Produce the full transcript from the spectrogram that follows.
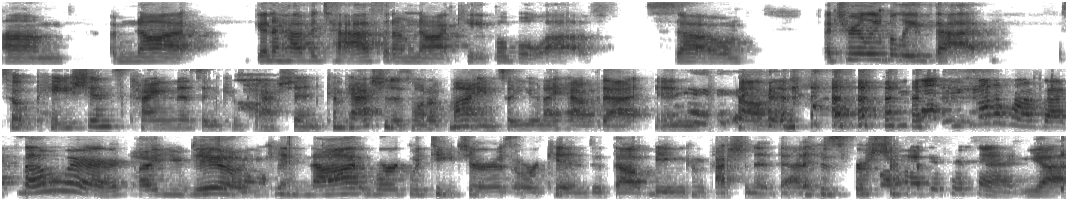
Um, I'm not going to have a task that I'm not capable of. So I truly believe that. So patience, kindness, and compassion. Compassion is one of mine. So you and I have that in common. you, got, you gotta have that somewhere. Oh, you do. You cannot work with teachers or kids without being compassionate. That is for sure. 100%. Yes.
